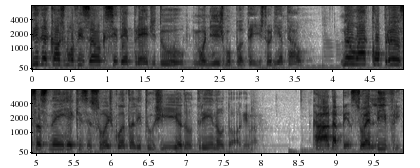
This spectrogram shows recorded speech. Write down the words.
E da cosmovisão que se depende do monismo panteísta oriental, não há cobranças nem requisições quanto à liturgia, doutrina ou dogma. Cada pessoa é livre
